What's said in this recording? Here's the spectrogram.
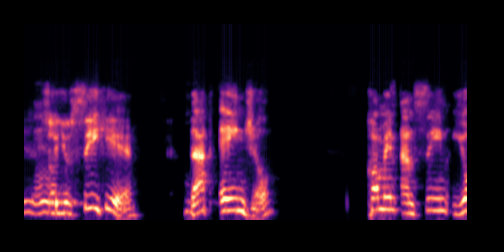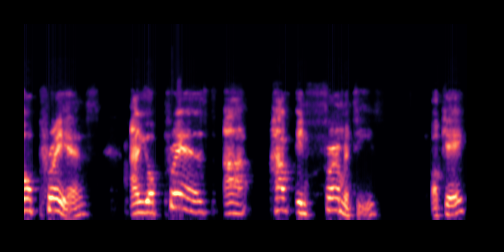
Amen. So you see here that angel coming and seeing your prayers, and your prayers are have infirmities. Okay,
